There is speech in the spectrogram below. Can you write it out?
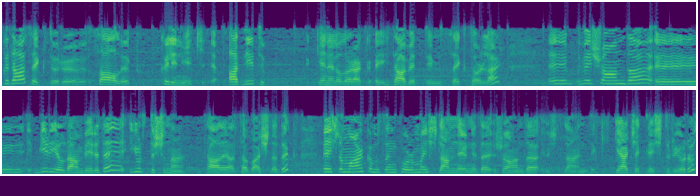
gıda sektörü, sağlık, klinik, adli tıp genel olarak e, hitap ettiğimiz sektörler. E, ve şu anda e, bir yıldan beri de yurt dışına ithalata başladık. Ve işte markamızın koruma işlemlerini de şu anda üstlendik, gerçekleştiriyoruz.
